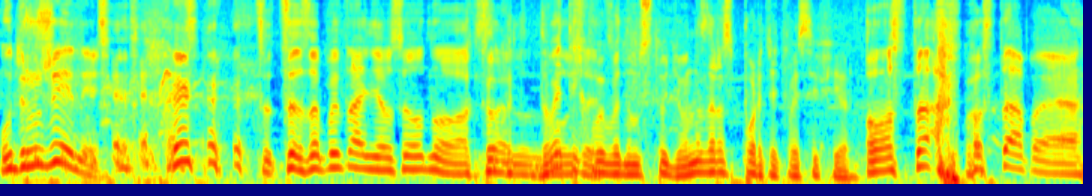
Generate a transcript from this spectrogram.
У дружини. Це, це запитання все одно актуально. Давайте їх виведемо в студію, вони зараз портять весь ефір. Остап, Остапе,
